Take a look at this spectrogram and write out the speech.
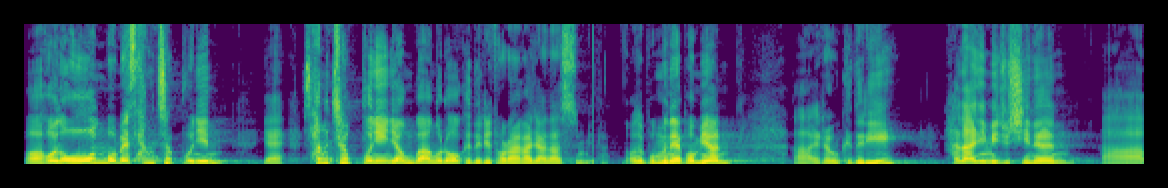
어, 혹은 온 몸에 상처뿐인 예, 상처뿐인 영광으로 그들이 돌아가지 않았습니다. 오늘 본문에 보면 아, 여러분 그들이 하나님이 주시는 아,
